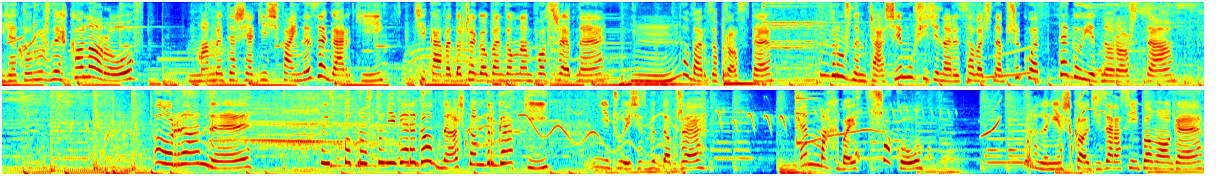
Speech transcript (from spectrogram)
Ile tu różnych kolorów! Mamy też jakieś fajne zegarki. Ciekawe, do czego będą nam potrzebne. Hmm, to bardzo proste. W różnym czasie musicie narysować na przykład tego jednorożca. O rany! To jest po prostu niewiarygodne, aż mam drgawki. Nie czuję się zbyt dobrze. Emma chyba jest w szoku. Ale nie szkodzi, zaraz jej pomogę.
